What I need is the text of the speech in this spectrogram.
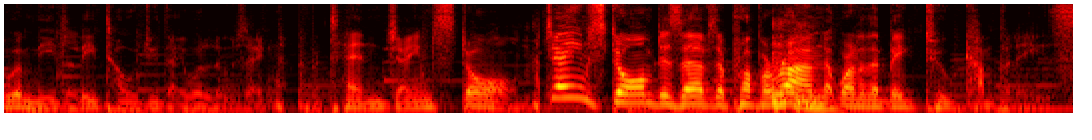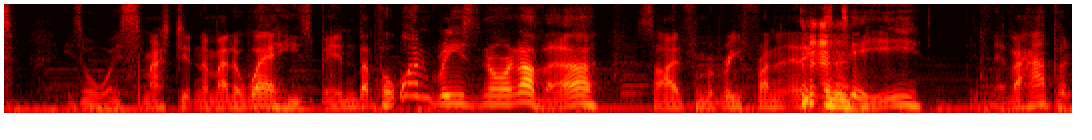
who immediately told you they were losing. Number 10, James Storm. James Storm deserves a proper run at one of the big two companies. He's always smashed it no matter where he's been, but for one reason or another, aside from a brief run in NXT, it never happened.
